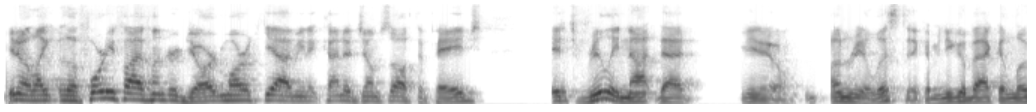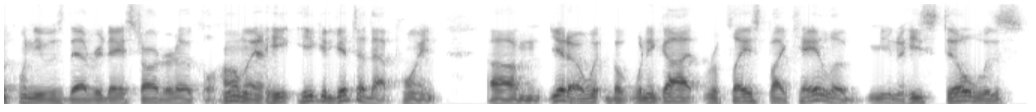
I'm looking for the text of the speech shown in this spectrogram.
you know, like the 4,500 yard mark. Yeah, I mean, it kind of jumps off the page. It's really not that you know unrealistic. I mean, you go back and look when he was the everyday starter at Oklahoma, he he could get to that point. Um, you know, but when he got replaced by Caleb, you know, he still was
